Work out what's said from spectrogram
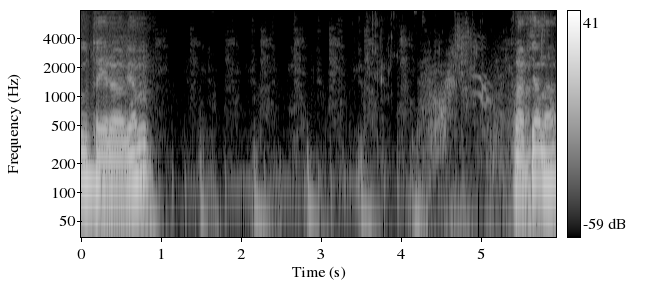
Tutaj robią. Trafiona.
